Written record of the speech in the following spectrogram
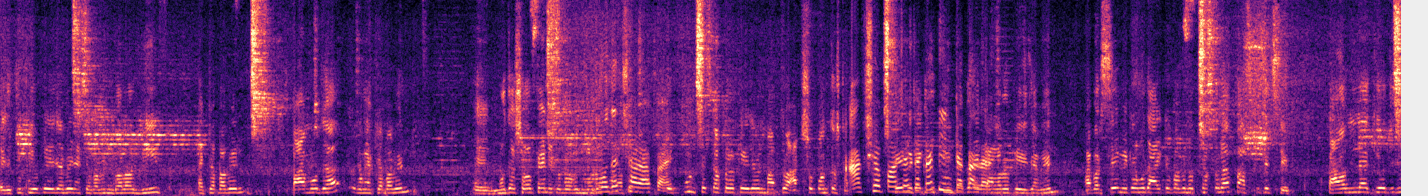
এই যে টুপিও পেয়ে যাবেন একটা পাবেন গলার বিট একটা পাবেন পা মোজা এবং একটা পাবেন মোজা সহ প্যান্ট একটা পাবেন মোজা ছাড়া প্যান্ট। ফুল সেটটা আপনারা পেয়ে যাবেন মাত্র আটশো পঞ্চাশ টাকা। আটশো পঞ্চাশ টাকা তিনটা কালারও পেয়ে যাবেন। আবার সেম এটার মধ্যে আইটেম পাবেন হচ্ছে আপনারা পাঁচ পিসের সেট তাহলে কেউ যদি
